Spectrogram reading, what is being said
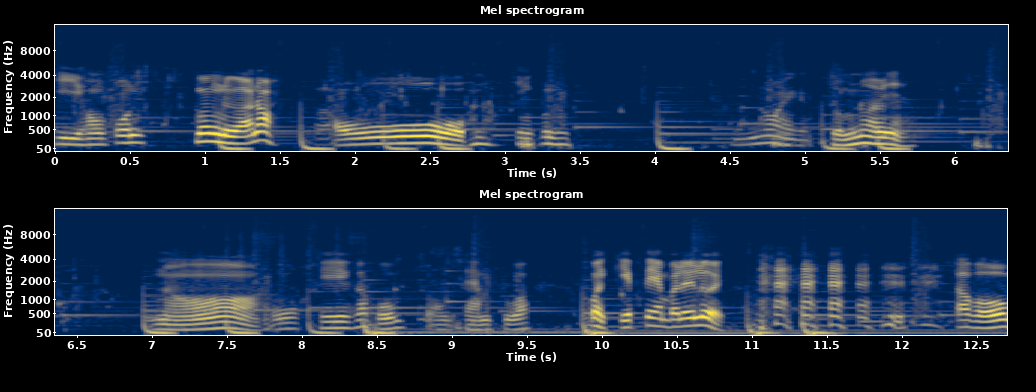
ธีของคนเมืองเหนือเนาะโอ้พนกเก่งคุณน้อยกันตัวมันน้อยไปเนี่ยเนาะโอเคครับผมสองแสมตัวก็เก็บแต้มไปเลยเลยครับผม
